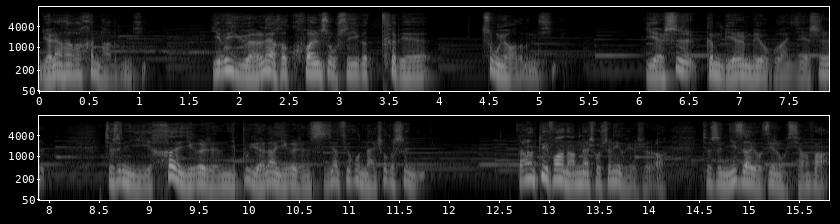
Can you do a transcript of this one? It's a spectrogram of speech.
原谅他和恨他的问题，因为原谅和宽恕是一个特别重要的问题，也是跟别人没有关系，也是就是你恨一个人，你不原谅一个人，实际上最后难受的是你。当然，对方难不难受是另一回事啊，就是你只要有这种想法，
